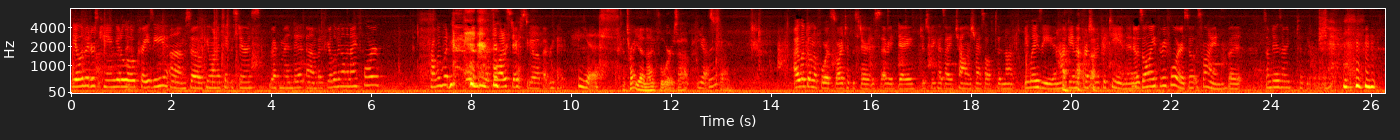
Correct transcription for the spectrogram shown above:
The elevators can get a little crazy, um, so if you want to take the stairs, recommend it. Um, but if you're living on the ninth floor, probably wouldn't. That's a lot of stairs to go up every day. Yes. That's right. Yeah, nine floors up. Yes. So, I lived on the fourth, so I took the stairs every day just because I challenged myself to not be lazy and not gain that freshman to 15. And it was only three floors, so it was fine. But some days I took the elevator.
